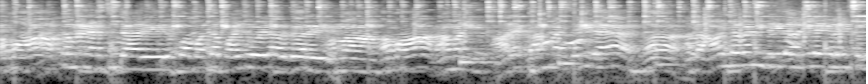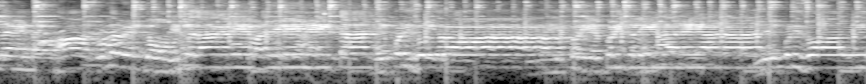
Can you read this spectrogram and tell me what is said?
ஆமா. நினைச்சிட்டாரு ஏப்பா மச்சான் பயந்து போயிடா இருக்காரு. ஆமா. ஆமா. நாம அரை நாம செய்த. அந்த ஆண்டவன் செய்த லீலைகளை சொல்ல வேண்டும். ஆ சொல்ல வேண்டும். என்பதாகவே மனதிலே நினைத்தார். எப்படி சொல்கிறார்? எப்படி எப்படி சொல்லுகின்றாரே ஆனால். எப்படி சுவாமி?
